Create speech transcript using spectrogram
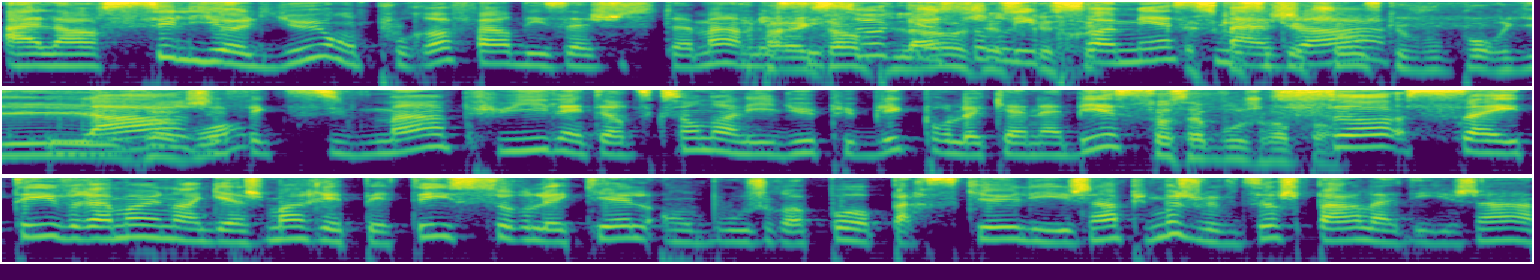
Alors, s'il y a lieu, on pourra faire des ajustements. Mais c'est sûr que sur les que promesses c'est quelque majeures, chose que vous pourriez l'âge, effectivement, puis l'interdiction dans les lieux publics pour le cannabis. Ça, ça bougera pas. Ça, ça a été vraiment un engagement répété sur lequel on bougera pas parce que les gens, puis moi je vais vous dire, je parle à des gens,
